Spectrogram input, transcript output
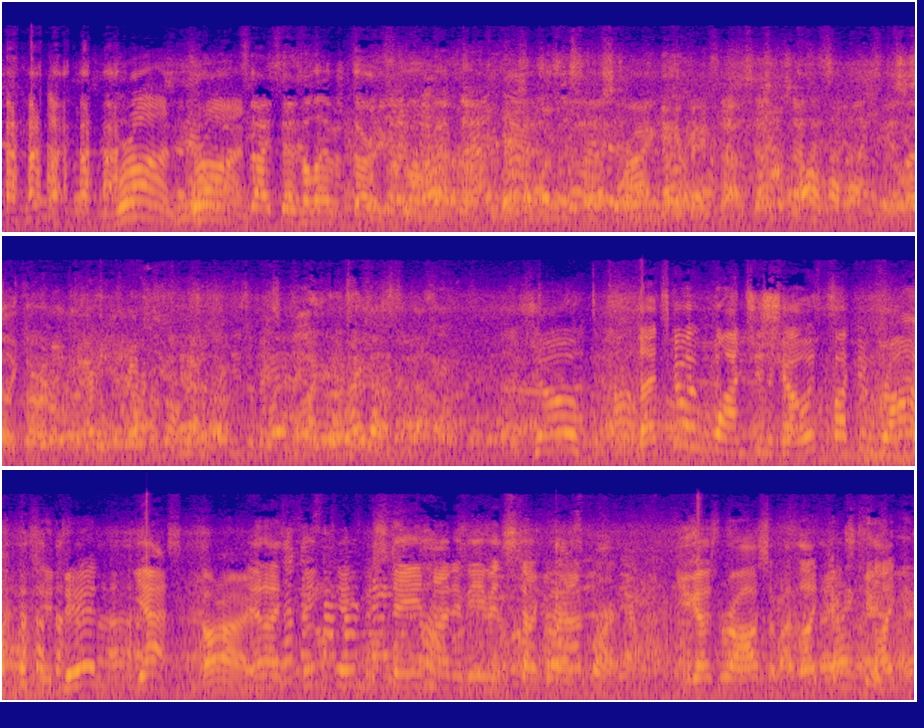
We're on. We're on. Side says 11:30. We're going back on. Brian, get your bass out. 11:30. Show. Let's go and watch the show. It fucking rocks. It did. Yes. All right. And I think Dave Mustaine might have even stuck around for it. You guys were awesome. I liked it. I liked it.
